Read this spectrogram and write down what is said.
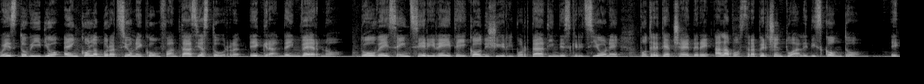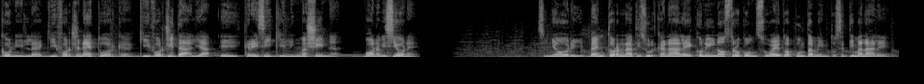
Questo video è in collaborazione con Fantasia Store e Grande Inverno, dove se inserirete i codici riportati in descrizione potrete accedere alla vostra percentuale di sconto. E con il Keyforge Network, Keyforge Italia e Crazy Killing Machine. Buona visione! Signori, bentornati sul canale con il nostro consueto appuntamento settimanale.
